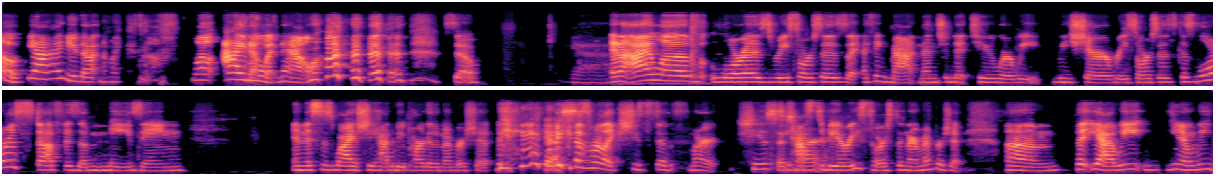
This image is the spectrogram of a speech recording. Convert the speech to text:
oh, yeah, I knew that. And I'm like, "Oh, well, I know it now. so, yeah. and I love Laura's resources. I I think Matt mentioned it too, where we we share resources because Laura's stuff is amazing, and this is why she had to be part of the membership Yes. because we're like she's so smart. She is so she smart. has to be a resource in our membership. Um, but yeah, we you know we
